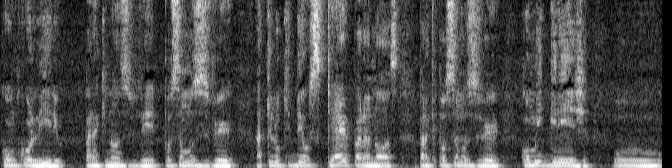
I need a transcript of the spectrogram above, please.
com colírio para que nós possamos ver aquilo que Deus quer para nós, para que possamos ver como igreja o,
